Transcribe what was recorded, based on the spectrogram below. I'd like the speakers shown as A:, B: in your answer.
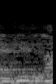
A: and his life.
